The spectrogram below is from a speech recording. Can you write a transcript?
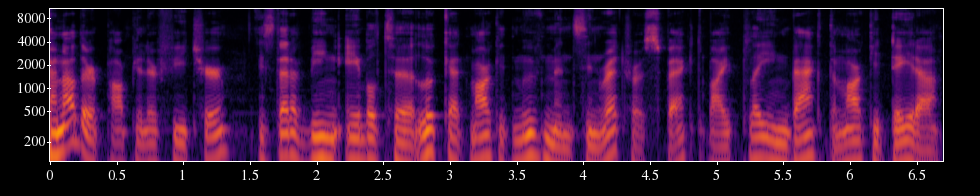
Another popular feature is that of being able to look at market movements in retrospect by playing back the market data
